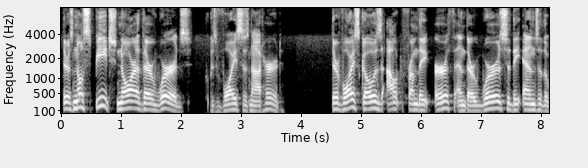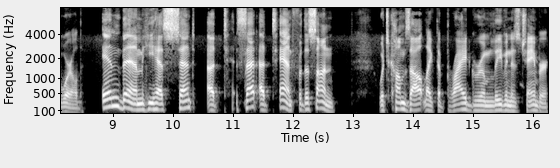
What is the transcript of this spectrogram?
There is no speech, nor are there words whose voice is not heard. Their voice goes out from the earth and their words to the ends of the world. In them he has sent a t- set a tent for the sun, which comes out like the bridegroom leaving his chamber,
